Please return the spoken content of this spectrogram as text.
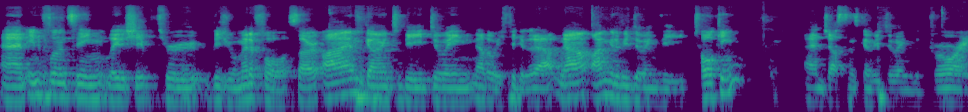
and influencing leadership through visual metaphor. So I'm going to be doing, now that we figured it out, now I'm going to be doing the talking and Justin's going to be doing the drawing.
